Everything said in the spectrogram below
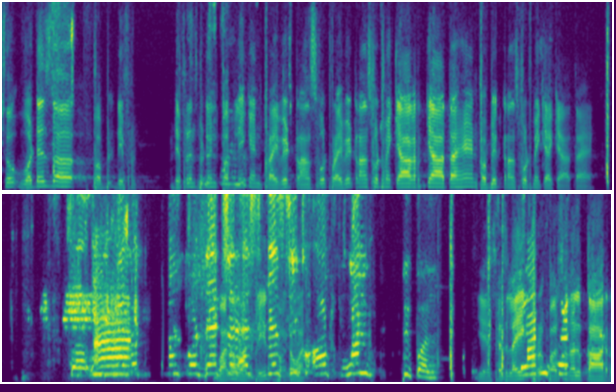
so what is the difference between public and private transport private transport में क्या क्या आता है एंड पब्लिक ट्रांसपोर्ट में क्या क्या आता है? Ah. Sir, in private transport, that's specific of one people. Yes, as like one personal car,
